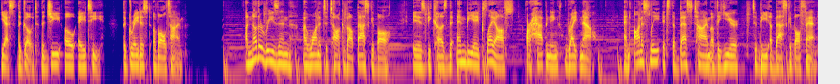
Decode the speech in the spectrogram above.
Yes, the GOAT, the G O A T, the greatest of all time. Another reason I wanted to talk about basketball is because the NBA playoffs are happening right now. And honestly, it's the best time of the year to be a basketball fan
